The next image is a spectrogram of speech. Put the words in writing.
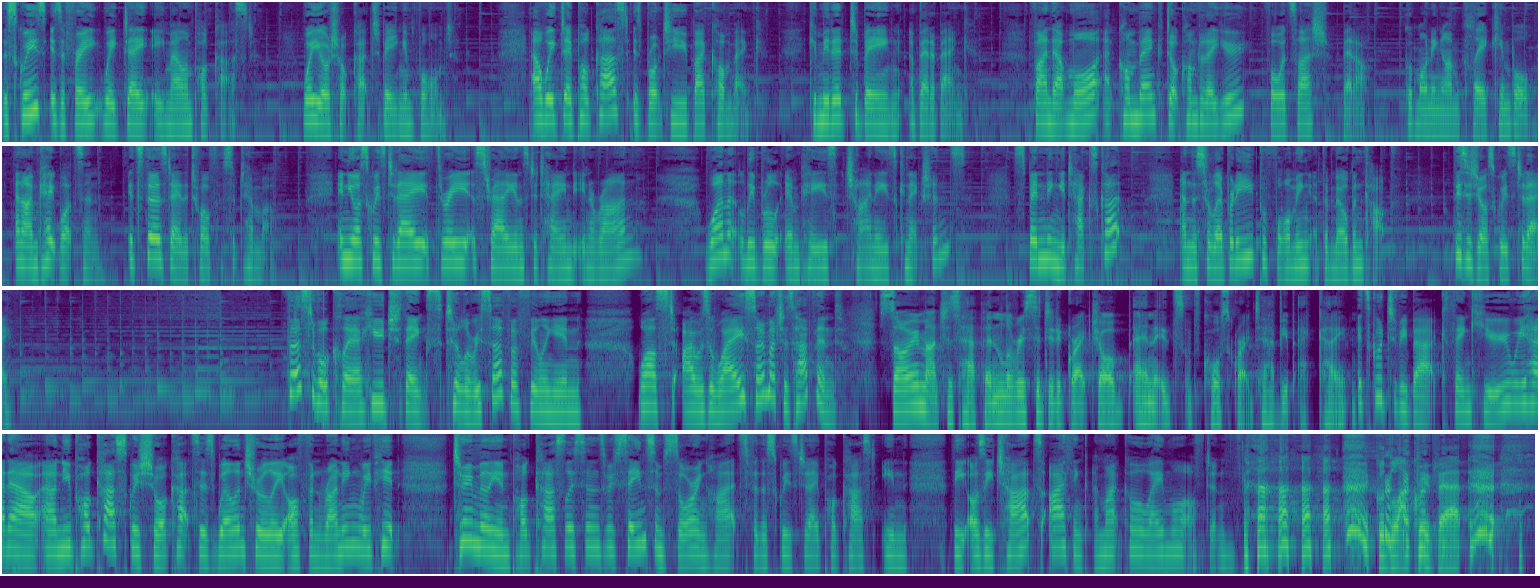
The Squiz is a free weekday email and podcast. We're your shortcut to being informed. Our weekday podcast is brought to you by CommBank, committed to being a better bank. Find out more at commbank.com.au forward slash better. Good morning, I'm Claire Kimball. And I'm Kate Watson. It's Thursday, the 12th of September. In your Squiz today, three Australians detained in Iran, one Liberal MP's Chinese connections, spending your tax cut, and the celebrity performing at the Melbourne Cup. This is your Squiz today. First of all, Claire, huge thanks to Larissa for filling in whilst I was away. So much has happened. So much has happened. Larissa did a great job, and it's, of course, great to have you back, Kate. It's good to be back. Thank you. We had our, our new podcast, Squiz Shortcuts, is well and truly off and running. We've hit 2 million podcast listens. We've seen some soaring heights for the Squiz Today podcast in the Aussie charts. I think I might go away more often. good luck with that.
